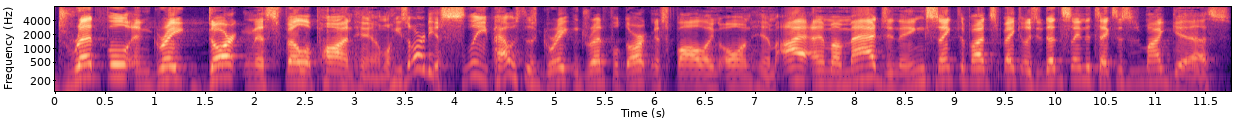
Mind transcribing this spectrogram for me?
dreadful and great darkness fell upon him. Well, he's already asleep. How is this great and dreadful darkness falling on him? I am imagining, sanctified speculation, it doesn't say in the text, this is my guess.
